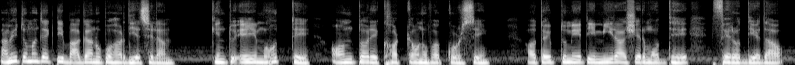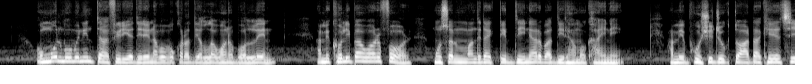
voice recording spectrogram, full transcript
আমি তোমাকে একটি বাগান উপহার দিয়েছিলাম, কিন্তু এই মুহূর্তে অন্তরে খটকা অনুভব করছি। অতএব তুমি এটি মিরাশের মধ্যে ফেরত দিয়ে দাও। উম্মুল মুমিনিন তা ফিরিয়ে দিলেন আবু বকরাদি আল্লাহানু বললেন, আমি খলিফা হওয়ার পর মুসলমানদের একটি দিনার বা দিরহামও খাইনি। আমি ভুসিযুক্ত আটা খেয়েছি,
